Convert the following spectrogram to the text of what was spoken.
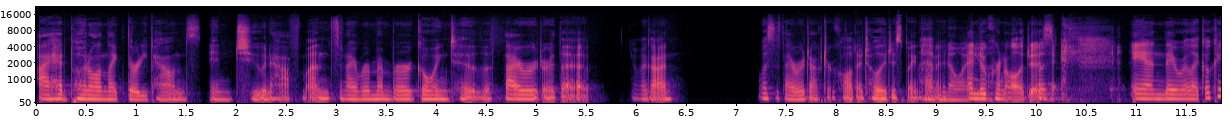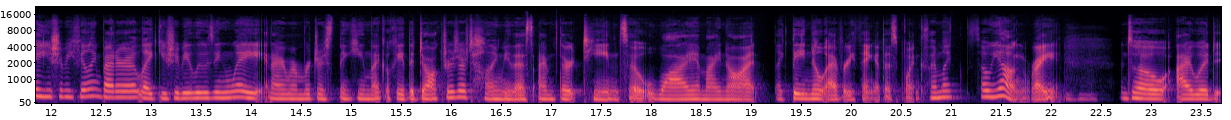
I had put on like 30 pounds in two and a half months. And I remember going to the thyroid or the, oh my God, what's the thyroid doctor called? I totally just blanked I on it. no idea. Endocrinologist. Okay. And they were like, okay, you should be feeling better. Like, you should be losing weight. And I remember just thinking, like, okay, the doctors are telling me this. I'm 13. So why am I not, like, they know everything at this point because I'm like so young, right? Mm-hmm. And so I would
